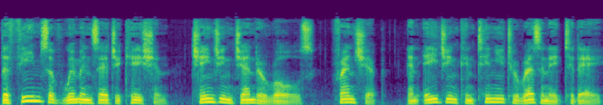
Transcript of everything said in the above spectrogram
The themes of women's education, changing gender roles, friendship, and aging continue to resonate today,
